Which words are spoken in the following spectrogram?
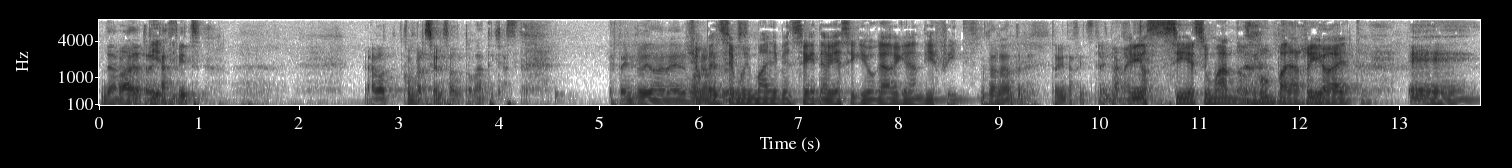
de radio, 30 Die- fits. Hago conversiones automáticas. Está incluido en el Yo pensé plus. muy mal y pensé que te habías equivocado y que eran 10 fits. No, no, 30 fits. 30 Esto fits. sigue sumando, pum para arriba esto. Eh,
